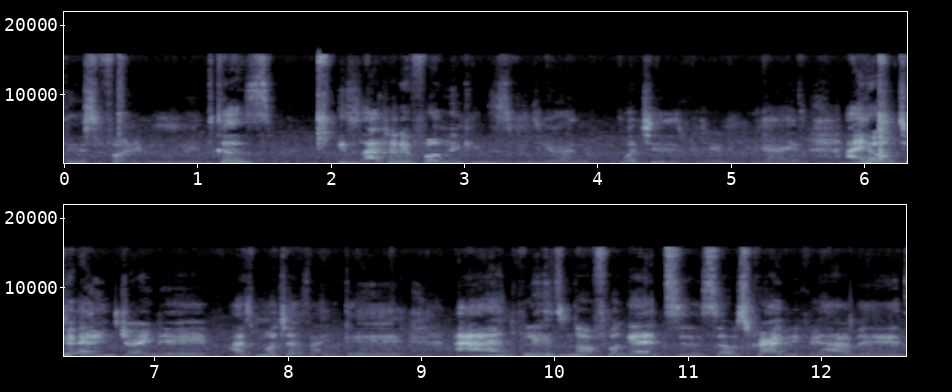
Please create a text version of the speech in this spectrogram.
this funny moment because it is actually fun making this video and watching this video with you guys. I hope you enjoyed it as much as I did. And please do not forget to subscribe if you haven't.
